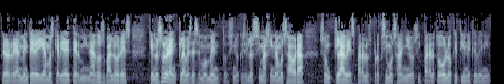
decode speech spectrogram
pero realmente veíamos que había determinados valores que no solo eran claves de ese momento, sino que si los imaginamos ahora son claves para los próximos años y para todo lo que tiene que venir.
